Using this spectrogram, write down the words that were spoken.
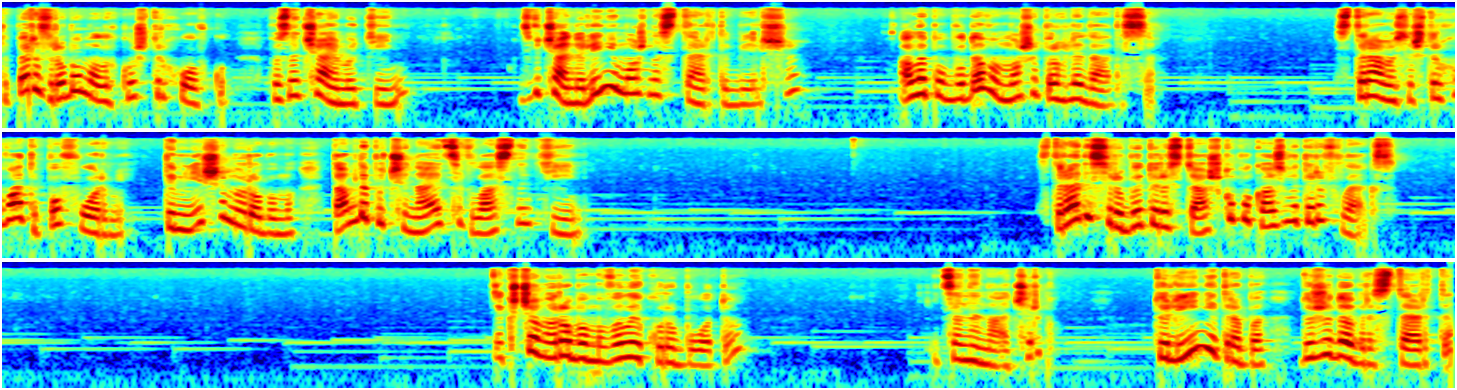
Тепер зробимо легку штриховку. Позначаємо тінь. Звичайно, лінії можна стерти більше, але побудова може проглядатися. Стараємося штрихувати по формі. Темніше ми робимо там, де починається власне тінь. Старайтеся робити розтяжку, показувати рефлекс. Якщо ми робимо велику роботу, і це не начерк, то лінії треба дуже добре стерти,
